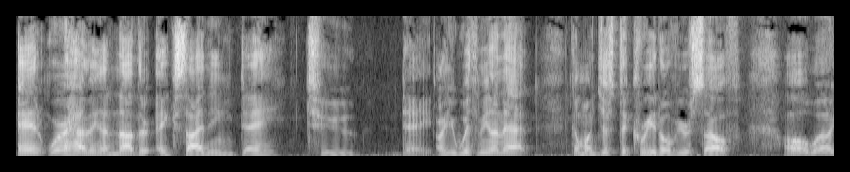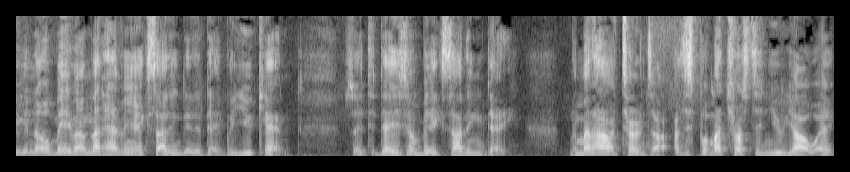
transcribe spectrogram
and we're having another exciting day today. Are you with me on that? Come on, just decree it over yourself. Oh, well, you know, maybe I'm not having an exciting day today, but you can. Say, today's going to be an exciting day. No matter how it turns out, I just put my trust in you, Yahweh.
